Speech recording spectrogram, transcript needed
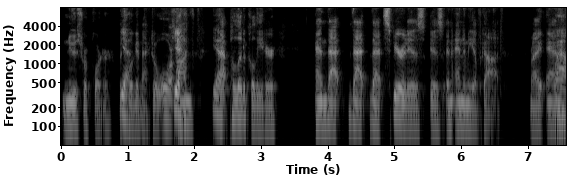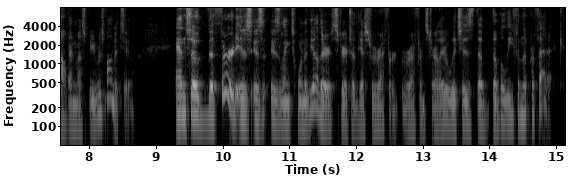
news reporter, which yeah. we'll get back to, or yeah. on yeah. that political leader, and that that that spirit is is an enemy of God, right? And wow. and must be responded to. And so the third is is is linked to one of the other spiritual gifts we refer, referenced earlier, which is the the belief in the prophetic.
